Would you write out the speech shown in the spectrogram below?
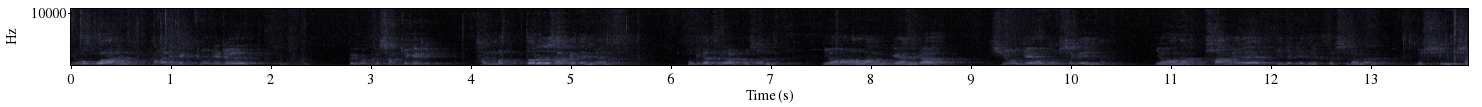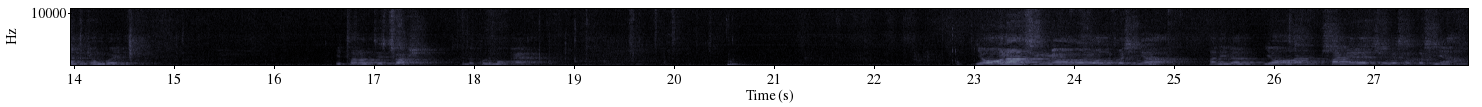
요구하는 하나님의 교리를 그리고 그 성격에 잘못 떨어져 살게 되면 우리가 들어갈 곳은 영원한 왕국이 아니라 지옥의 어둠 속에 있는 영원한 파멸에 이르게 될 것이라는 무시무시한 경고입니다. Eternal destruction in the gloom of hell. 영원한 생명을 얻을 것이냐 아니면 영원한 파멸의 지옥에 살 것이냐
